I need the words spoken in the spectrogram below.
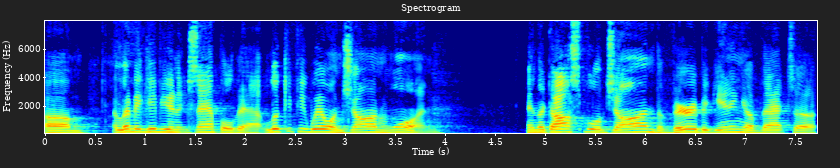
Um, let me give you an example of that. Look, if you will, in John 1. In the Gospel of John, the very beginning of that, uh,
